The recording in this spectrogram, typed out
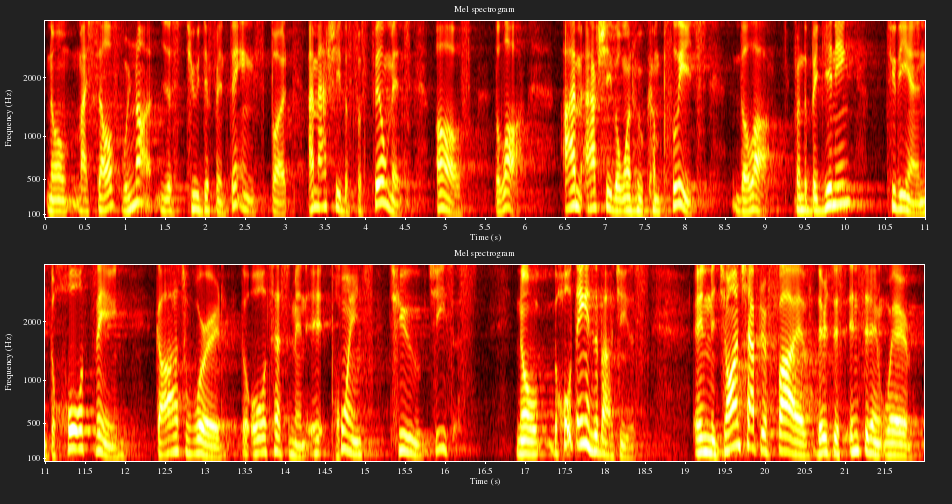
no, myself, we're not just two different things, but I'm actually the fulfillment of the law. I'm actually the one who completes the law. From the beginning to the end, the whole thing, God's word, the Old Testament, it points to Jesus. No, the whole thing is about Jesus. In John chapter 5, there's this incident where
